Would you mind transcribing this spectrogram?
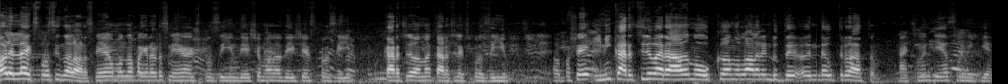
അവളെല്ലാം എക്സ്പ്രസ് ചെയ്യുന്ന ആളാണ്. സ്നേഹം വന്നാൽ ഭയങ്കരമായിട്ട് സ്നേഹം എക്സ്പ്രസ് ചെയ്യും ദേഷ്യം വന്നാൽ ദേഷ്യം എക്സ്പ്രസ് ചെയ്യും കരച്ചിൽ വന്നാൽ കരച്ചിൽ എക്സ്പ്രസ് ചെയ്യും. പക്ഷേ ഇനി കരച്ചിൽ വരാതെ നോക്കുക എന്നുള്ളതാണ് എന്റെ ഉത്തരവാദിത്തം. മാക്സിമം ചെയ്യാൻ ശ്രമിക്കുക.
